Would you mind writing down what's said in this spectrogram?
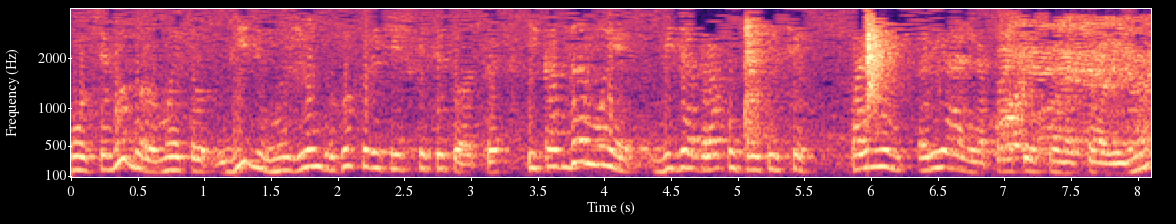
После выборов мы это видим, мы живем в другой политической ситуации. И когда мы, ведя графу против всех, поймем реально протестное настроение,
